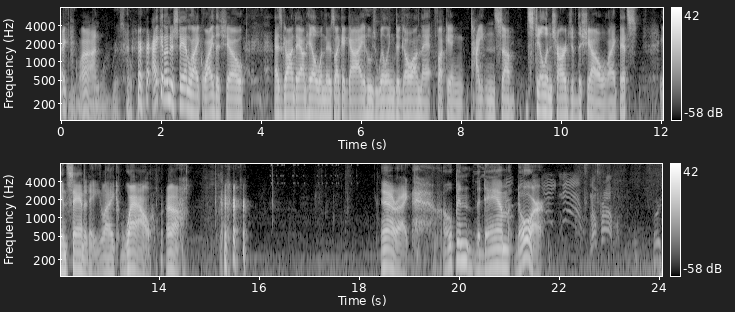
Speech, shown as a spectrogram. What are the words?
Like come on. I can understand like why the show has gone downhill when there's like a guy who's willing to go on that fucking titan sub still in charge of the show. Like that's insanity. Like wow. Ugh. All right. Open the damn door. No problem.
